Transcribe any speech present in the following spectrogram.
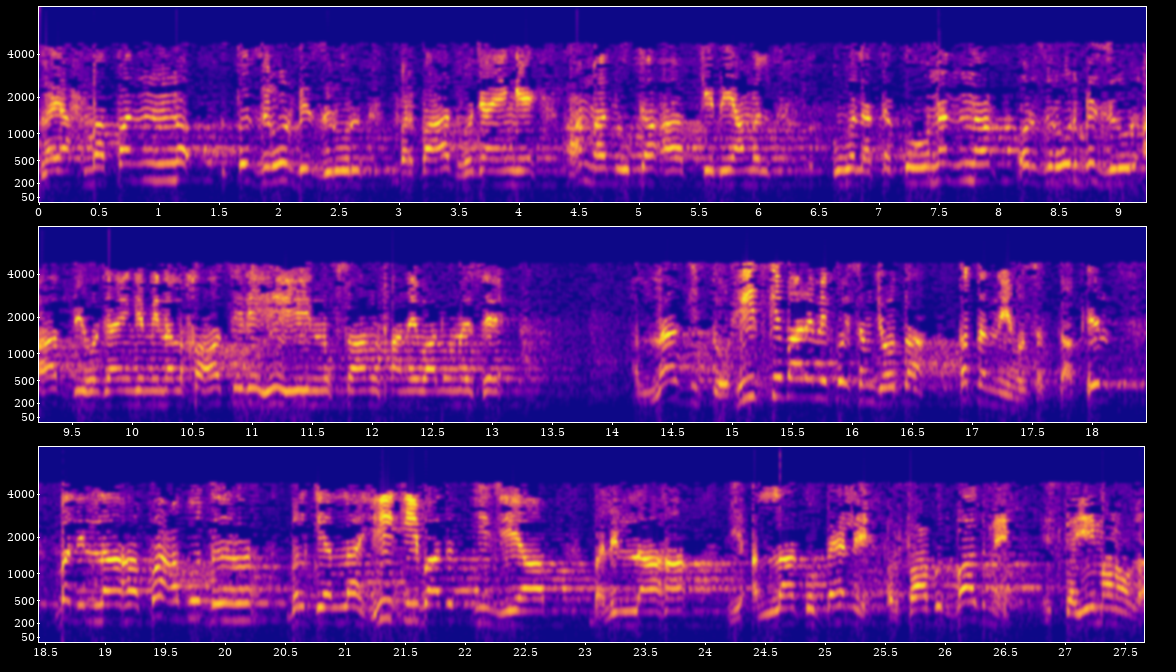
لَيَحْمَطَنَّ تو ضرور بھی ضرور برباد ہو جائیں گے۔ عملو کا آپ کے بھی عمل، وَلَتَكُونَنَّ، اور ضرور بھی ضرور آپ بھی ہو جائیں گے۔ من الخاسرین نقصان اٹھانے والوں میں سے۔ اللہ کی توحید کے بارے میں کوئی سمجھوتا؟ قطن نہیں ہو سکتا۔ پھر بل اللہ فعبد بلکہ اللہ ہی کی عبادت کیجیے آپ۔ بل اللہ، یہ اللہ کو پہلے اور فعبد بعد میں، اس کا یہی معنی ہوگا۔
